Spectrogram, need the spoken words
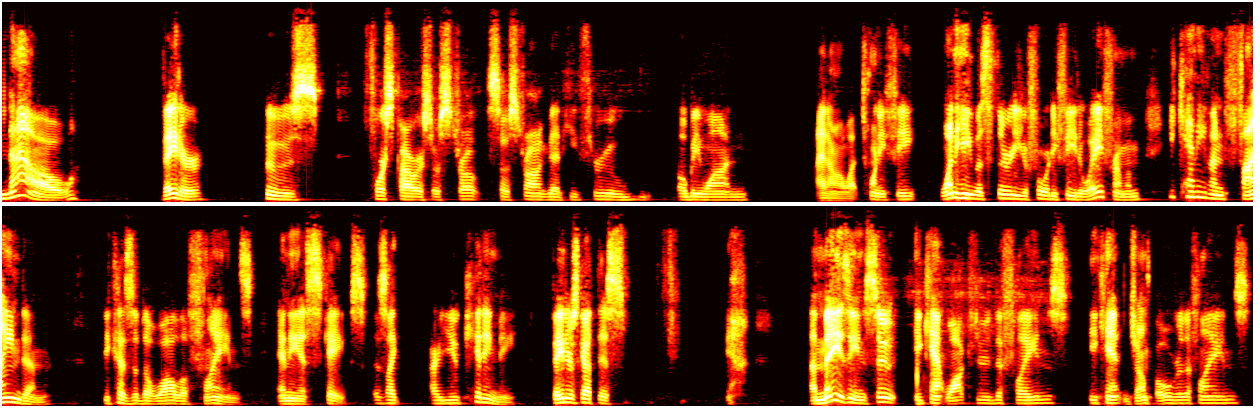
now vader whose force power is so strong so strong that he threw obi-wan i don't know what 20 feet when he was 30 or 40 feet away from him he can't even find him because of the wall of flames and he escapes it's like are you kidding me vader's got this amazing suit. He can't walk through the flames. He can't jump over the flames.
